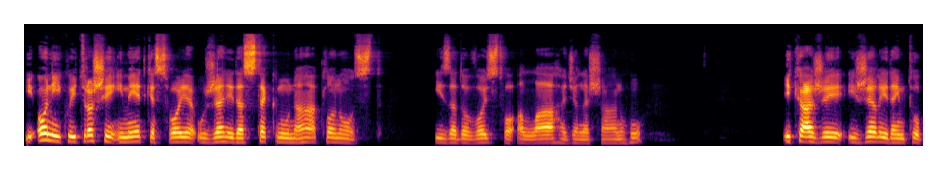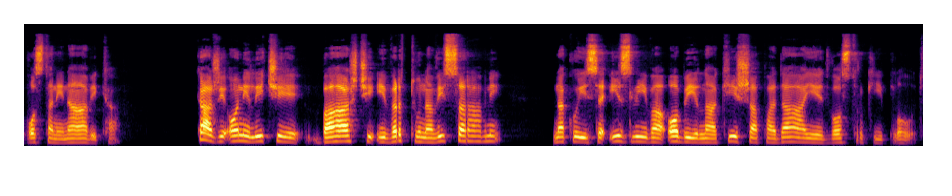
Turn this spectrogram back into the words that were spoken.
i oni koji troše imetke svoje u želji da steknu naklonost i zadovoljstvo Allaha Đelešanuhu, i kaže i želi da im to postane navika. Kaže oni liče bašći i vrtu na visoravni na koji se izliva obilna kiša pa daje dvostruki plod.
